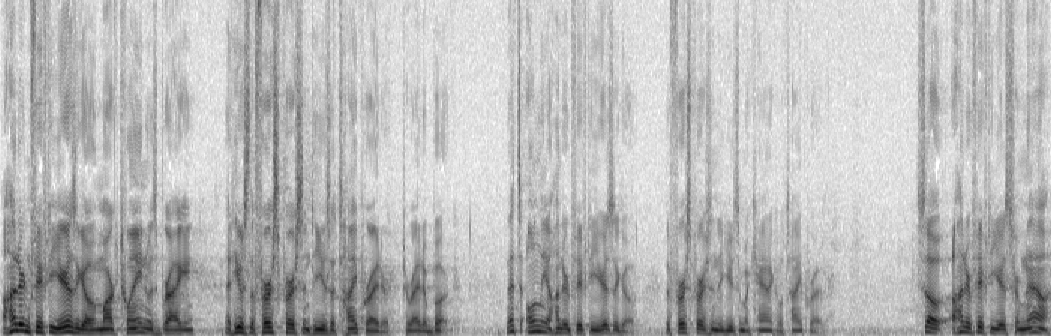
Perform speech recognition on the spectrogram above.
150 years ago, Mark Twain was bragging that he was the first person to use a typewriter to write a book. That's only 150 years ago, the first person to use a mechanical typewriter. So 150 years from now,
